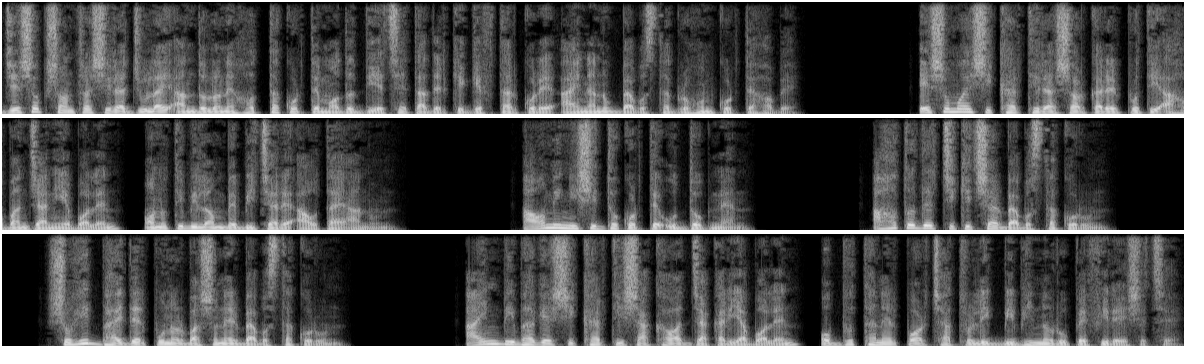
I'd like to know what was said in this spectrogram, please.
যেসব সন্ত্রাসীরা জুলাই আন্দোলনে হত্যা করতে মদত দিয়েছে তাদেরকে গ্রেফতার করে আইনানুক ব্যবস্থা গ্রহণ করতে হবে। এ সময় শিক্ষার্থীরা সরকারের প্রতি আহ্বান জানিয়ে বলেন, অনতিবিলম্বে বিচারে আওতায় আনুন। আওয়ামী নিষিদ্ধ করতে উদ্যোগ নেন। আহতদের চিকিৎসার ব্যবস্থা করুন। শহীদ ভাইদের পুনর্বাসনের ব্যবস্থা করুন। আইন বিভাগের শিক্ষার্থী শাখাওয়াত জাকারিয়া বলেন, অভ্যুত্থানের পর ছাত্রলীগ বিভিন্ন রূপে ফিরে এসেছে।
